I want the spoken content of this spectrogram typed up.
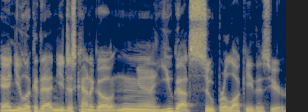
And you look at that and you just kind of go, you got super lucky this year.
